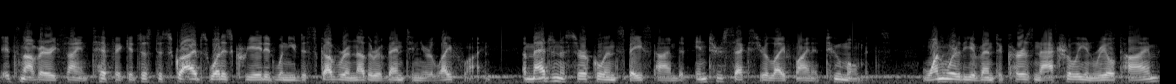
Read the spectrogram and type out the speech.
It's not very scientific, it just describes what is created when you discover another event in your lifeline. Imagine a circle in space-time that intersects your lifeline at two moments. One where the event occurs naturally in real time,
